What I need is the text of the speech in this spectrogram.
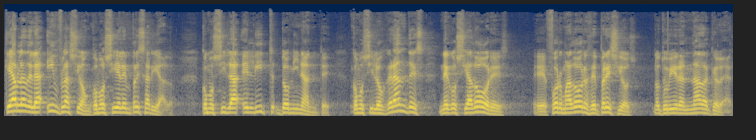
que habla de la inflación como si el empresariado, como si la élite dominante, como si los grandes negociadores, eh, formadores de precios, no tuvieran nada que ver.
